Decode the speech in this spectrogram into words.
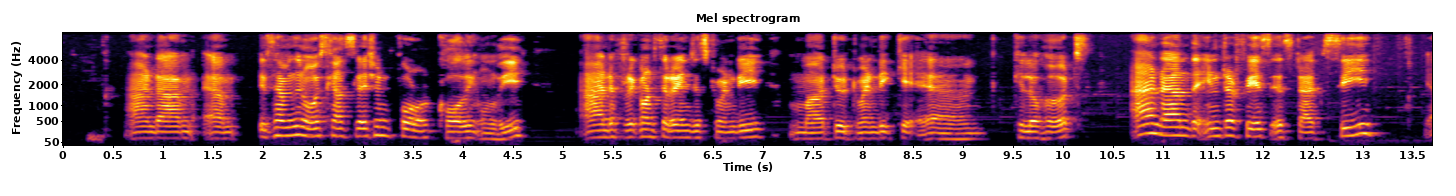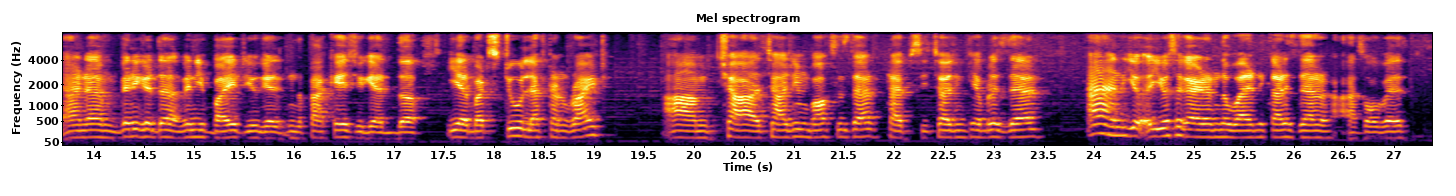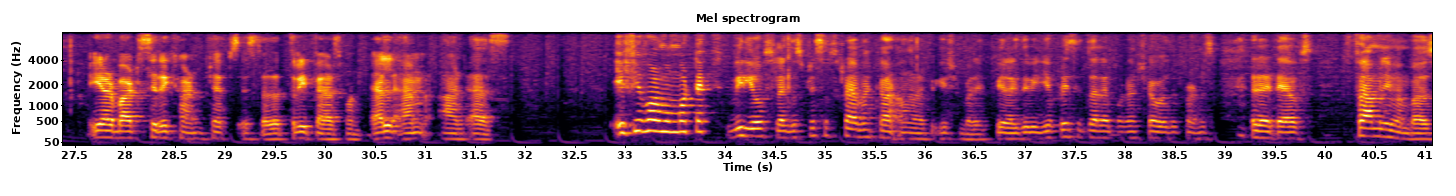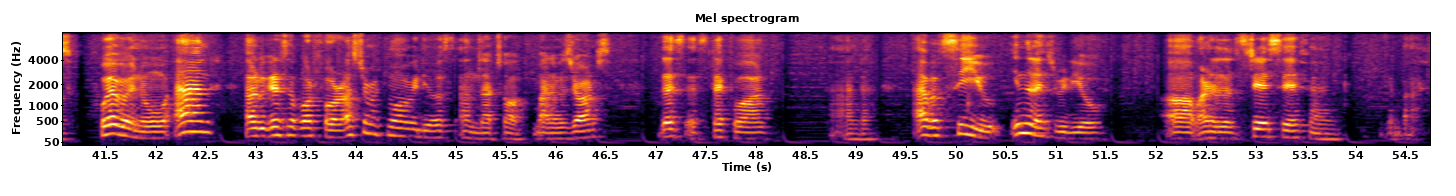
And um, um, it's having the noise cancellation for calling only. And the frequency range is 20 to 20 uh, kilohertz. And um, the interface is type C. And um, when you get the when you buy it you get in the package you get the earbuds two left and right um char charging box is there type c charging cable is there and user guide and the warranty card is there as always. Earbud silicon tips is the three pairs one l m and s. If you want more tech videos like this please subscribe and turn on the notification bell. If you like the video please hit the like button and share with your friends relatives family members whoever you know and I'll be great support for us to make more videos. And that's all. My name is George. This is Tech World. And uh, I will see you in the next video. Um, until then, stay safe and goodbye.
